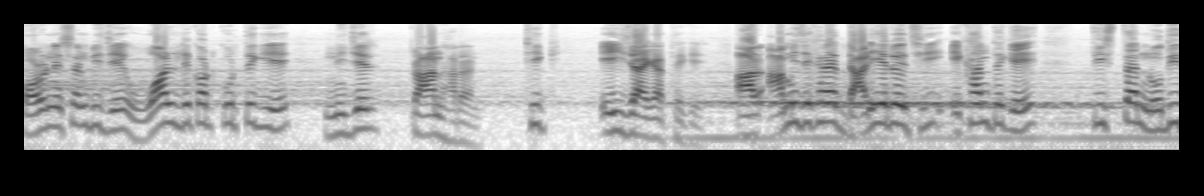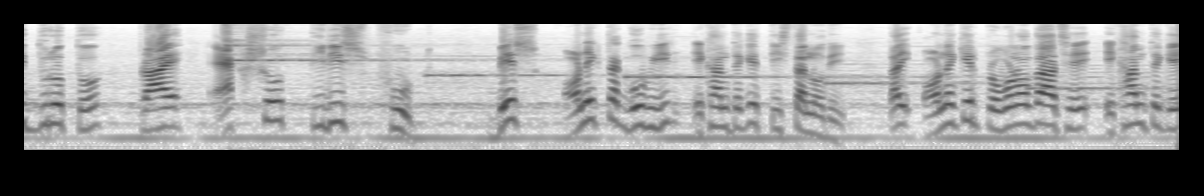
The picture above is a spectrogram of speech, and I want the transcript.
করোনেশন ব্রিজে ওয়ার্ল্ড রেকর্ড করতে গিয়ে নিজের প্রাণ হারান, ঠিক এই জায়গা থেকে। আর আমি যেখানে দাঁড়িয়ে রয়েছি, এখান থেকে তিস্তা নদীর দূরত্ব প্রায় একশো ফুট। বেশ অনেকটা গভীর এখান থেকে তিস্তা নদী। তাই অনেকের প্রবণতা আছে এখান থেকে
